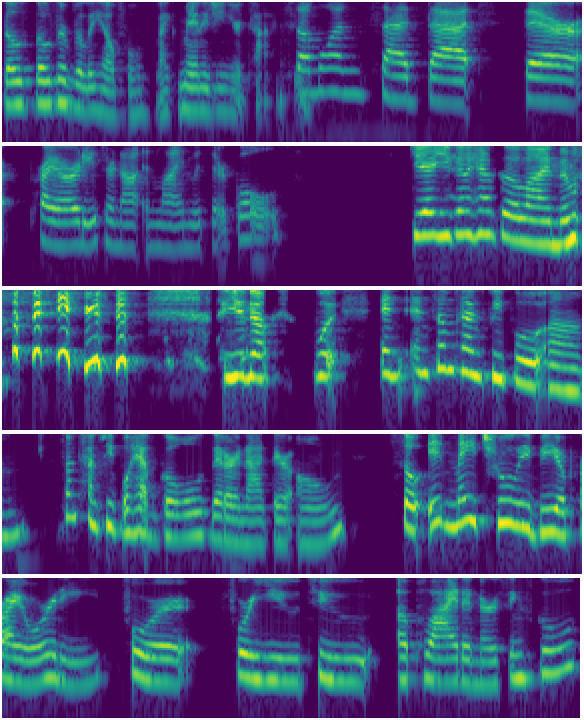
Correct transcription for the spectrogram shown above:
those those are really helpful, like managing your time. Too. Someone said that their priorities are not in line with their goals. Yeah, you're gonna have to align them. you know what? And and sometimes people um sometimes people have goals that are not their own. So it may truly be a priority for for you to apply to nursing school,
